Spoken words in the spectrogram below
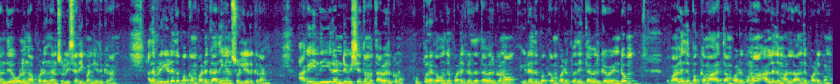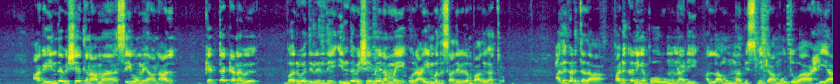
வந்து ஒழுங்காப்படுங்கன்னு சொல்லி சரி பண்ணியிருக்கிறாங்க. அதேபோல் இடது பக்கம் படுக்காதீங்கன்னு சொல்லியிருக்கிறாங்க. ஆக இந்த இரண்டு விஷயத்தை நம்ம தவிர்க்கணும். குப்புற கவுந்து படுக்கிறத தவிர்க்கணும். இடது பக்கம் படுப்பதை தவிர்க்க வேண்டும். வலது பக்கமாகத்தான் படுக்கணும் அல்லது மல்லாந்து படுக்கணும். ஆக இந்த விஷயத்தை நாம் செய்வோமே ஆனால் கெட்ட கனவு வருவதிலிருந்து இந்த விஷயமே நம்மை ஒரு ஐம்பது சதவீதம் பாதுகாத்துரும். அதுக்கு அடுத்ததாக படுக்க நீங்கள் போகும் முன்னாடி அல்லாஹும்ம பிஸ்மிகா மூத்துவா அஹியா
